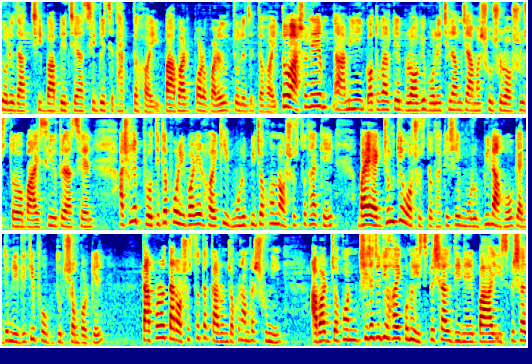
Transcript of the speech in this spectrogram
চলে যাচ্ছি বা বেঁচে আছি, বেঁচে থাকতে হয় বা আবার পরপরেও চলে যেতে হয়। তো আসলে আমি গতকালকে ব্লগে বলেছিলাম যে আমার শ্বশুর অসুস্থ বা আইসিইউতে আছেন। আসলে প্রতিটা পরিবারের হয় কি, মুরব্বী যখন অসুস্থ থাকে বা একজন কেউ অসুস্থ থাকে, সেই মুরব্বী না হোক, একজন রিলেটিভ হোক দূর সম্পর্কের, তারপরও তার অসুস্থতার কারণ যখন আমরা শুনি আবার যখন সেটা যদি হয় কোনো স্পেশাল দিনে বা স্পেশাল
